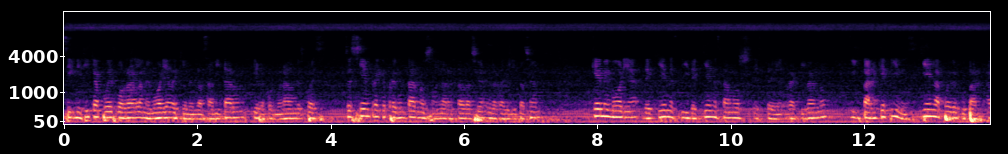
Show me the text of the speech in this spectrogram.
significa pues borrar la memoria de quienes las habitaron y reformularon después. Entonces siempre hay que preguntarnos en la restauración, en la rehabilitación, qué memoria de quién y de quién estamos este, reactivando y para qué fines, quién la puede ocupar, a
